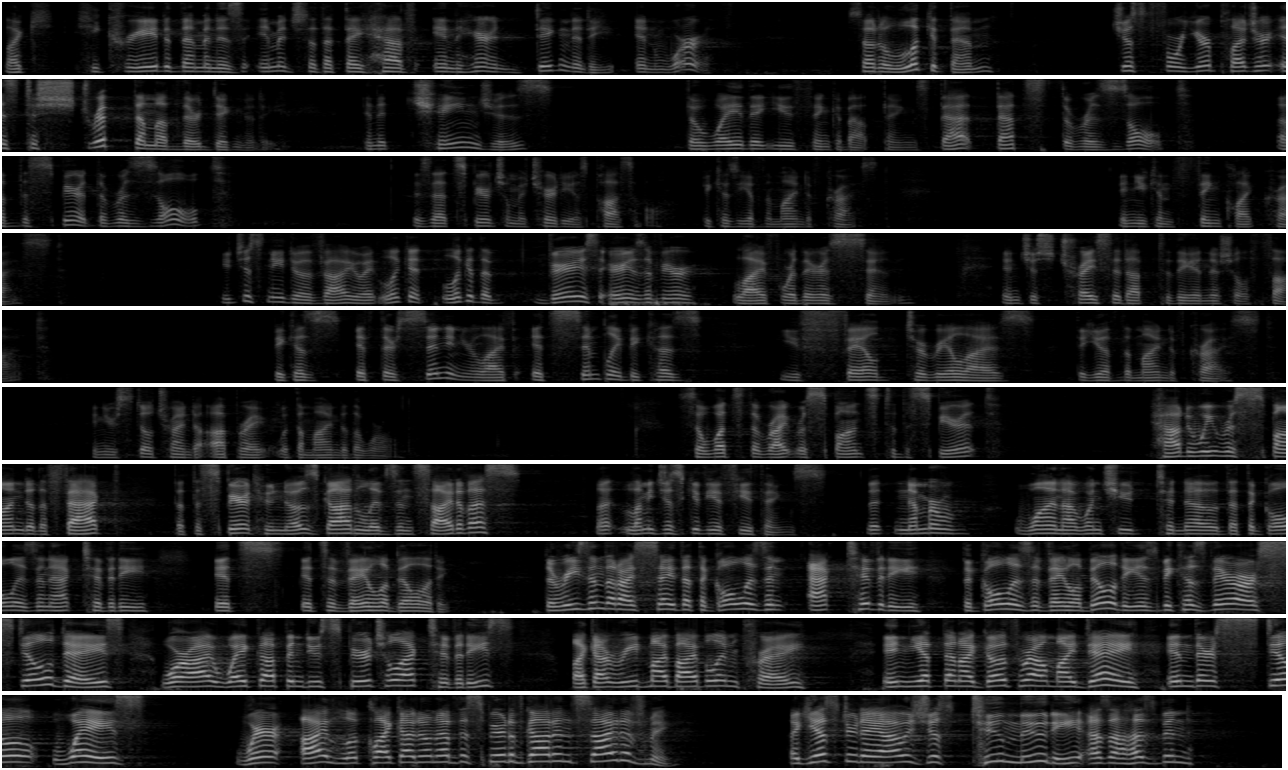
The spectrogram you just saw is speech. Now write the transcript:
Like, he created them in his image so that they have inherent dignity and worth. So to look at them just for your pleasure is to strip them of their dignity. And it changes the way that you think about things. That, that's the result of the Spirit. The result is that spiritual maturity is possible because you have the mind of Christ. And you can think like Christ. You just need to evaluate. Look at, look at the various areas of your life where there is sin and just trace it up to the initial thought. Because if there's sin in your life, it's simply because you've failed to realize that you have the mind of Christ and you're still trying to operate with the mind of the world. So, what's the right response to the Spirit? How do we respond to the fact that the Spirit who knows God lives inside of us? Let, let me just give you a few things. That number one, I want you to know that the goal isn't activity, it's, it's availability. The reason that I say that the goal isn't activity, the goal is availability, is because there are still days where I wake up and do spiritual activities, like I read my Bible and pray, and yet then I go throughout my day, and there's still ways where I look like I don't have the Spirit of God inside of me. Like yesterday, I was just too moody as a husband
